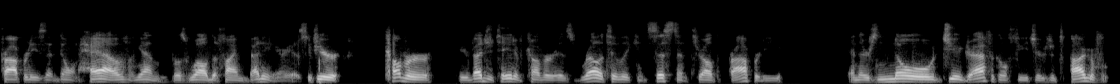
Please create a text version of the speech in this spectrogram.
properties that don't have, again, those well defined bedding areas. If your cover, your vegetative cover is relatively consistent throughout the property, and there's no geographical features or topographical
